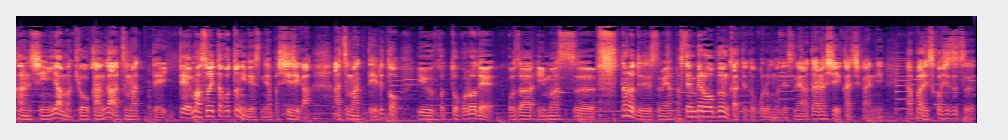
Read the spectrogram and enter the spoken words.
関心や、まあ、共感が集まっていて、まあ、そういったことにですね、やっぱ支持が集まっているというところでございます。なのでですね、やっぱセンベロ文化ってところもですね、新しい価値観に、やっぱり少しずつ、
